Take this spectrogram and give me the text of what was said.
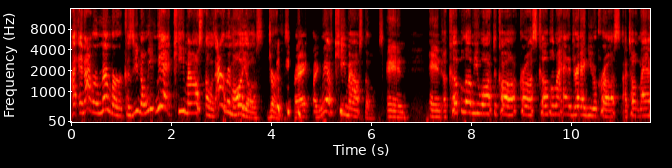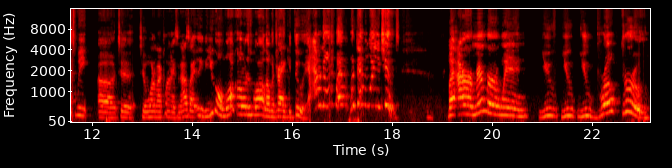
I, and I remember because you know we, we had key milestones. I remember all y'all's journeys, right? Like we have key milestones, and and a couple of them you walked across, a couple of them I had to drag you across. I talked last week uh, to to one of my clients, and I was like, either you gonna walk over this wall, I'm gonna drag you through it. I don't know whatever one you choose. But I remember when you you you broke through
